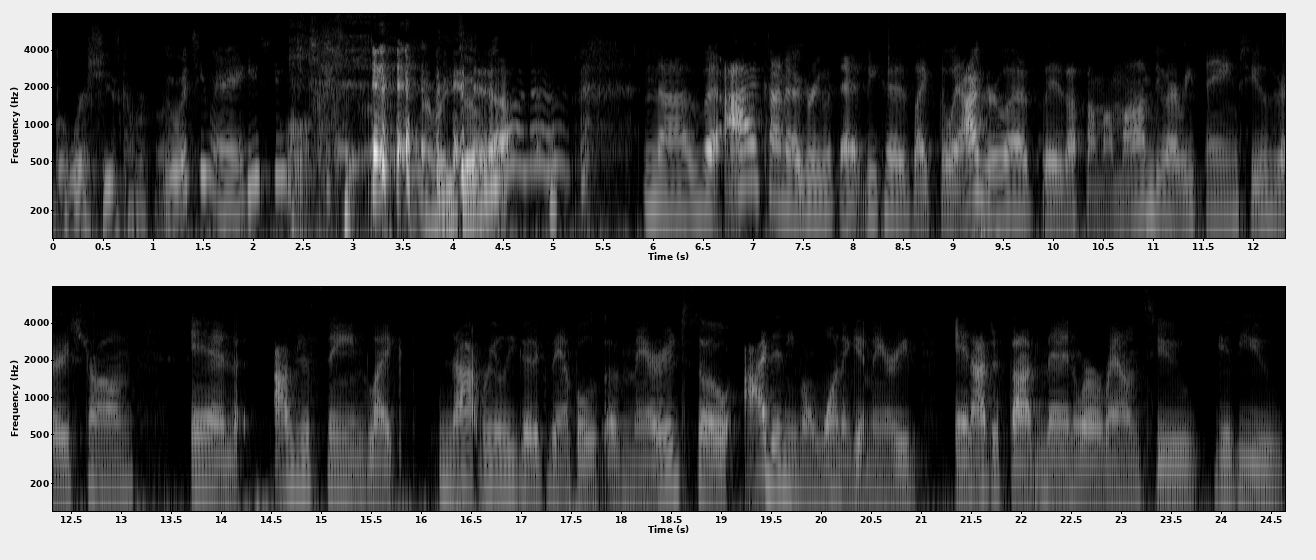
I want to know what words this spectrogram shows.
but where she is coming from. What you married? He, she? I don't know. Nah, but I kind of agree with that because, like, the way I grew up is I saw my mom do everything. She was very strong. And I've just seen, like, not really good examples of marriage. So I didn't even want to get married. And I just thought men were around to give you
